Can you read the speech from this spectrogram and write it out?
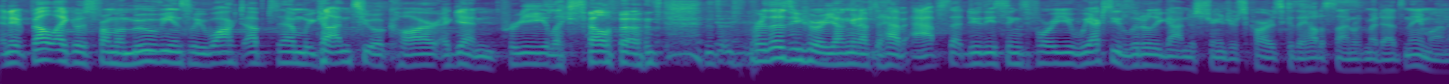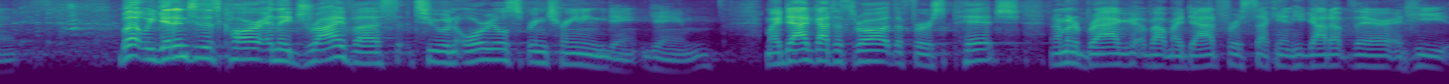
And it felt like it was from a movie, and so we walked up to them. We got into a car, again, pre like cell phones. for those of you who are young enough to have apps that do these things for you, we actually literally got into strangers' cars because they held a sign with my dad's name on it. But we get into this car, and they drive us to an Orioles spring training game. My dad got to throw out the first pitch, and I'm gonna brag about my dad for a second. He got up there and he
